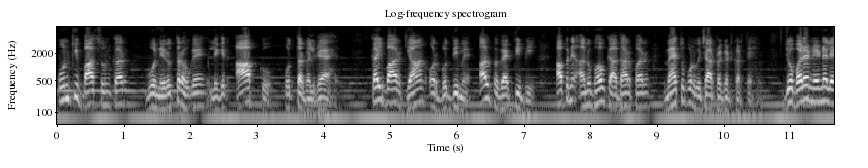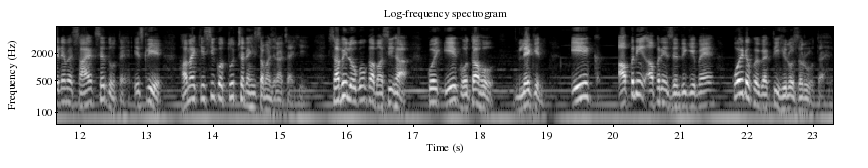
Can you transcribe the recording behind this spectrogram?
उनकी बात सुनकर वो निरुत्तर हो गए, लेकिन आपको उत्तर मिल गया है। कई बार ज्ञान और बुद्धि में अल्प व्यक्ति भी अपने अनुभव के आधार पर महत्वपूर्ण विचार प्रकट करते हैं। जो बड़े निर्णय लेने में सहायक सिद्ध होते हैं। इसलिए हमें किसी को तुच्छ नहीं समझना चाहिए। सभी लोगों का मसीहा कोई एक होता हो, लेकिन एक अपनी अपनी ज़िंदगी में कोई ना कोई व्यक्ति हीरो ज़रूर होता है।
